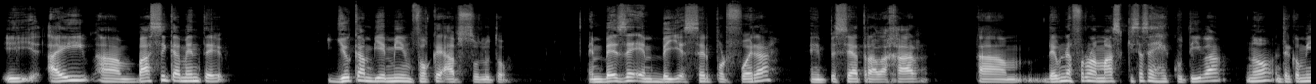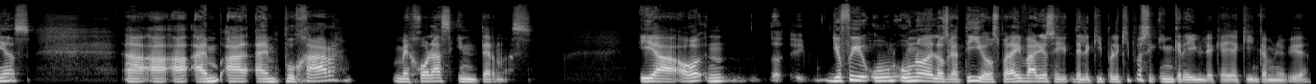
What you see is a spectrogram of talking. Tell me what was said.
Y ahí ah, básicamente yo cambié mi enfoque absoluto. En vez de embellecer por fuera, empecé a trabajar um, de una forma más quizás ejecutiva, ¿no? Entre comillas, a, a- a- a- a- a empujar mejoras internas. Y yo fui uno de los gatillos, pero hay varios del equipo. El equipo es increíble que hay aquí en Camino de Vida.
